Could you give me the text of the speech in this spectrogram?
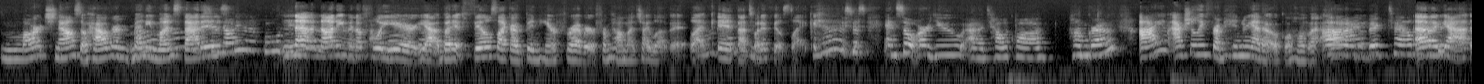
March now, so however many Oh, months wow. that So not even a full year. no, not even a full Oh, year. Yeah, but it feels like I've been here forever from how much I love it. Like Okay. it that's what it feels like. Yes, yes. And so, are you uh, Tahlequah homegrown? I am actually from Henrietta, Oklahoma. Oh, I the big town. Oh yeah.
